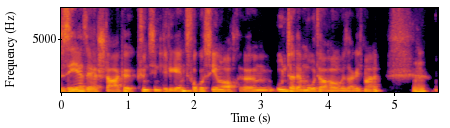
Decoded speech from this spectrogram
sehr, sehr starke Künstliche Intelligenzfokussierung auch ähm, unter der Motorhaube, sage ich mal. Mhm. Und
